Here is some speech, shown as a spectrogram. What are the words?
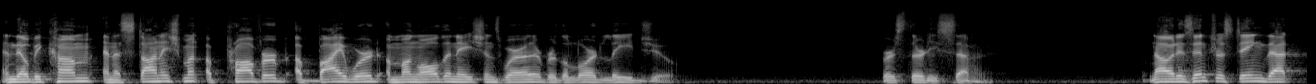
And they'll become an astonishment, a proverb, a byword among all the nations wherever the Lord leads you. Verse 37. Now it is interesting that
